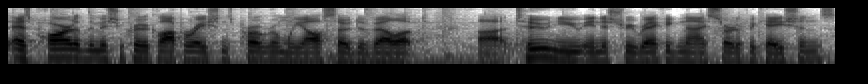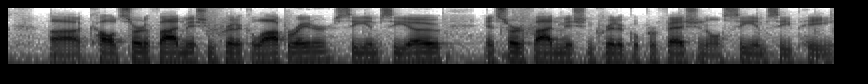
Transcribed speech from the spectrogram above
As part of the Mission Critical Operations program, we also developed uh, two new industry recognized certifications uh, called Certified Mission Critical Operator, CMCO, and Certified Mission Critical Professional, CMCP.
